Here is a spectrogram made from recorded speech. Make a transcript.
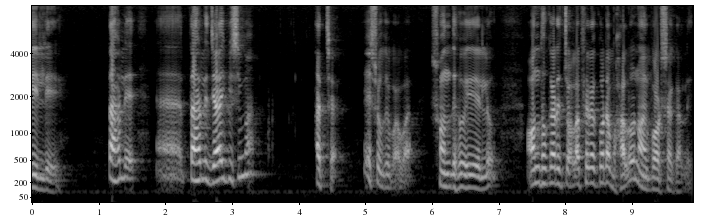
বেলে। তাহলে তাহলে যাই পিসিমা। আচ্ছা এসো গে বাবা। সন্ধে হয়ে এলো। অন্ধকারে চলাফেরা করা ভালো নয় বর্ষাকালে।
